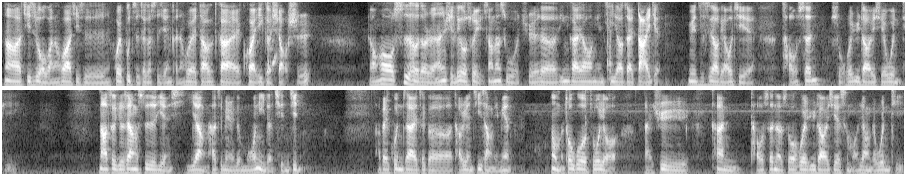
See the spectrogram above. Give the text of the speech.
那其实我玩的话，其实会不止这个时间，可能会大概快一个小时。然后适合的人，也许六岁以上，但是我觉得应该要年纪要再大一点，因为这是要了解逃生所会遇到一些问题。那这就像是演习一样，它这边有一个模拟的情境，他被困在这个桃园机场里面。那我们透过桌游来去看逃生的时候会遇到一些什么样的问题，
